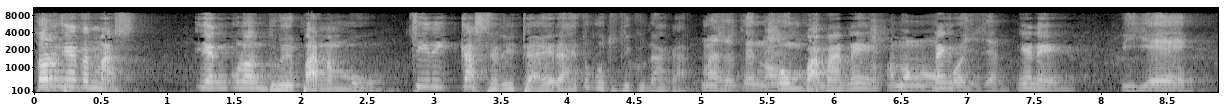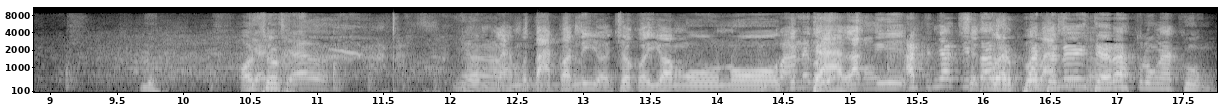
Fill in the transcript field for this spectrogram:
Tur ngeten Mas, yen kula duwe panemu, ciri khas dari daerah itu kudu digunakan. Maksudnya no. Umpamane Ngomong apa, Jajal? Ngene. Piye? Loh. Aja Jajal. Ya mlehmu takoni ya aja kaya ngono. Iki dalang iki. Artinya kita padane daerah Tulungagung.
